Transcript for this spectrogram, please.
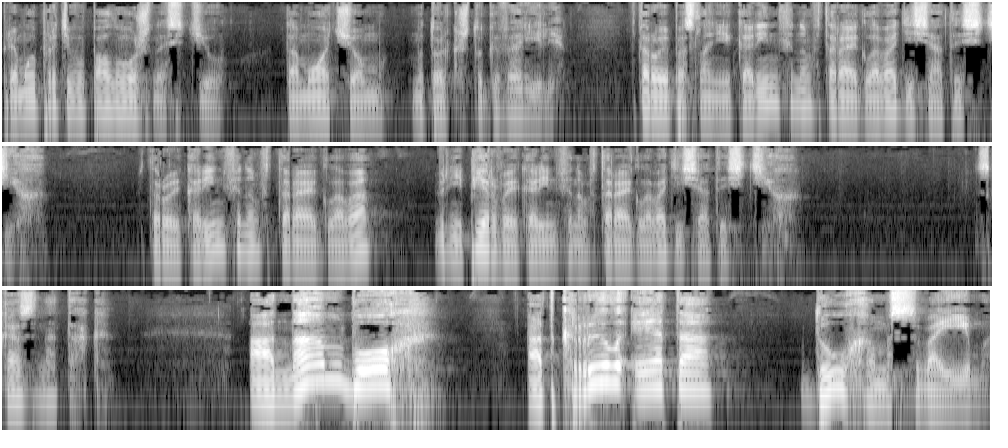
прямой противоположностью тому, о чем мы только что говорили. Второе послание Коринфянам, вторая глава, десятый стих. Второе Коринфянам, вторая глава, вернее, 1 Коринфянам, 2 глава, 10 стих. Сказано так. «А нам Бог открыл это Духом Своим,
